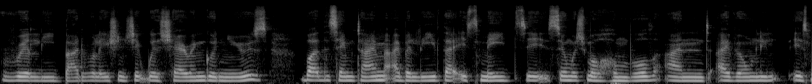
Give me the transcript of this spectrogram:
really bad relationship with sharing good news but at the same time i believe that it's made it so much more humble and i've only it's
